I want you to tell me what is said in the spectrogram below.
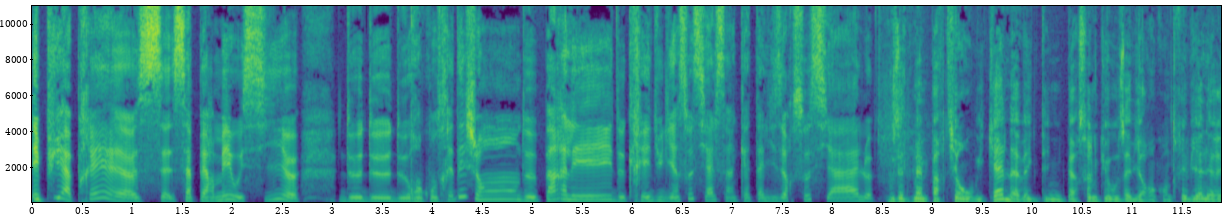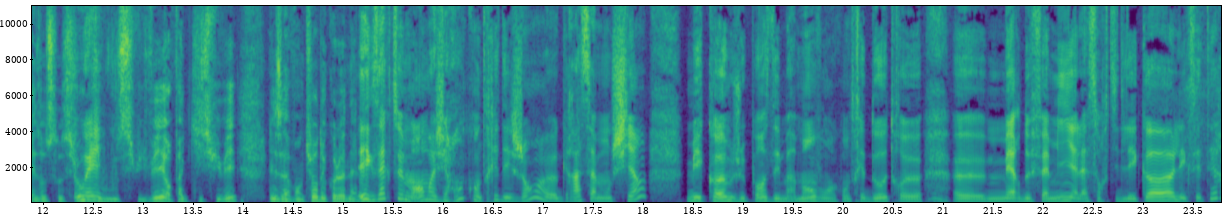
et puis après, euh, ça permet aussi euh, de, rencontrer des gens, de parler, de créer du lien social. C'est un catalyseur social. Vous êtes même parti en week-end avec une personne que vous aviez rencontrée via les réseaux sociaux, qui vous suivait, enfin qui suivait les aventures de Colonel. Exactement. Moi, j'ai rencontré des gens euh, grâce à mon chien, mais comme je pense des mamans vont rencontrer d'autres mères de famille à la sortie de l'école, etc.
